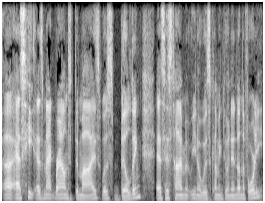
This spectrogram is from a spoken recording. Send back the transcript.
uh, as he as Mack Brown's demise was building, as his time you know was coming to an end on the forty,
